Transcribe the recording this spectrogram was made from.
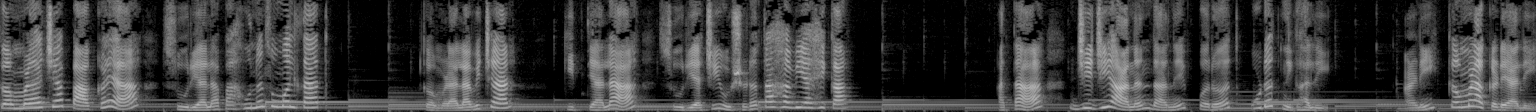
कमळाच्या पाकळ्या सूर्याला पाहूनच उमलतात. कमळाला विचार की त्याला सूर्याची उष्णता हवी आहे का? आता जिजी आनंदाने परत उडत निघाली आणि कमळाकडे आली.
